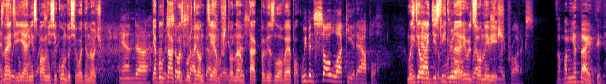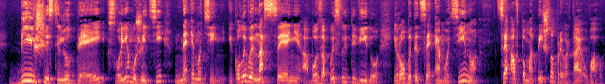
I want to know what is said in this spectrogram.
Знаете, я не спал ни секунду сегодня ночью. Uh, Я был так возбужден тем, что нам так повезло в Apple. Мы сделали действительно революционные вещи. Запам'ятайте, більшість людей в своєму житті не емоційні. І коли ви на сцені або записуєте відео і робите це емоційно, це автоматично привертає увагу.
